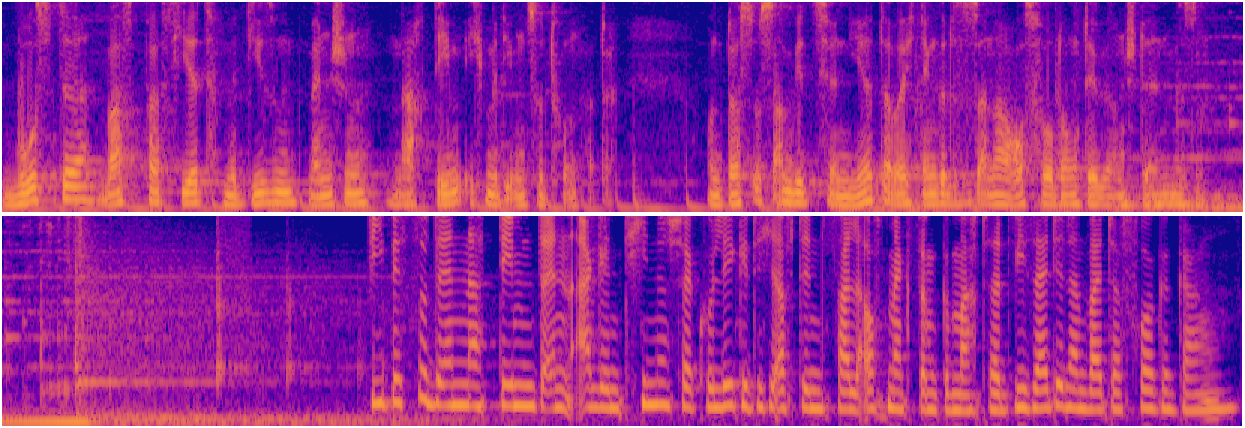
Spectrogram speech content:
wusste, was passiert mit diesem Menschen, nachdem ich mit ihm zu tun hatte. Und das ist ambitioniert, aber ich denke, das ist eine Herausforderung, der wir uns stellen müssen. Wie bist du denn, nachdem dein argentinischer Kollege dich auf den Fall aufmerksam gemacht hat, wie seid ihr dann weiter vorgegangen?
